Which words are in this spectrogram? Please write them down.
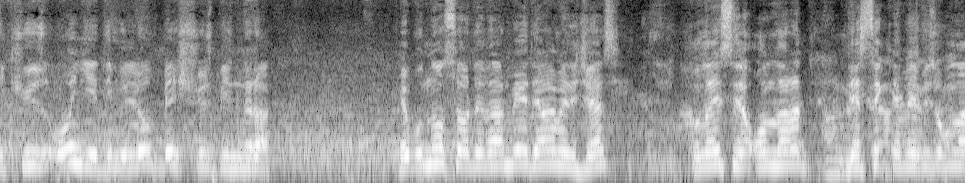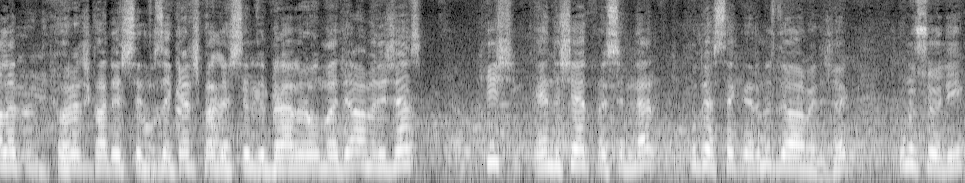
217 milyon 500 bin lira. Ve bundan sonra da vermeye devam edeceğiz. Dolayısıyla onlara desteklemeye, biz onlarla öğrenci kardeşlerimizle, genç kardeşlerimizle beraber olmaya devam edeceğiz. Hiç endişe etmesinler. Bu desteklerimiz devam edecek. Bunu söyleyeyim.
